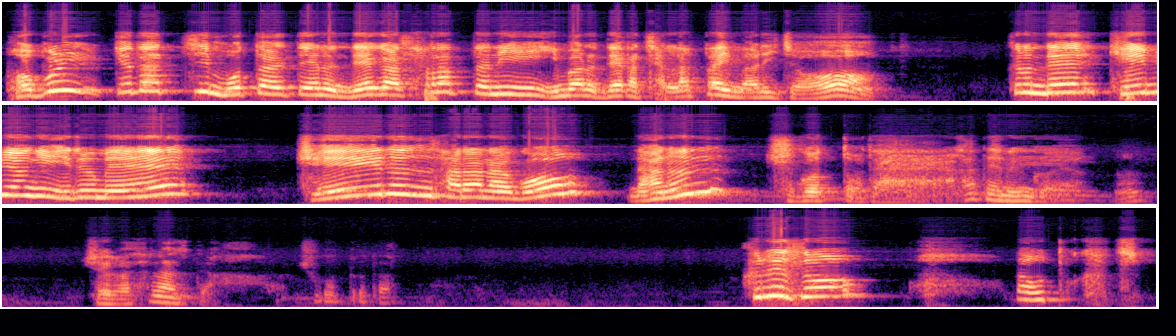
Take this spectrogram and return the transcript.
법을 깨닫지 못할 때는 내가 살았더니 이 말은 내가 잘났다 이 말이죠. 그런데 계명의 이름에 죄는 살아나고 나는 죽었도다가 되는 거예요. 어? 죄가 살아났을 때 아, 죽었도다. 그래서 어, 나 어떡하지?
